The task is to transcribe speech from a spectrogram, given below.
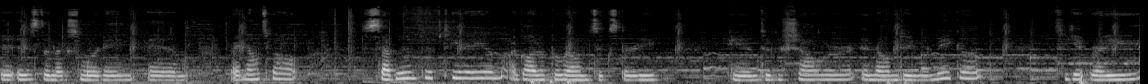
It is the next morning and right now it's about 7.15 a.m. I got up around 6.30 and took a shower and now I'm doing my makeup to get ready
